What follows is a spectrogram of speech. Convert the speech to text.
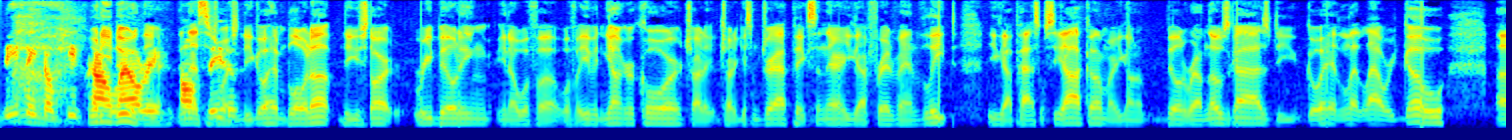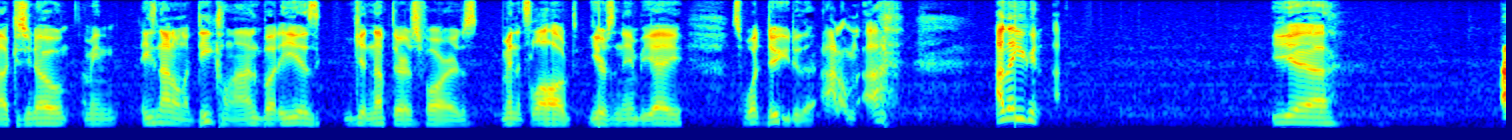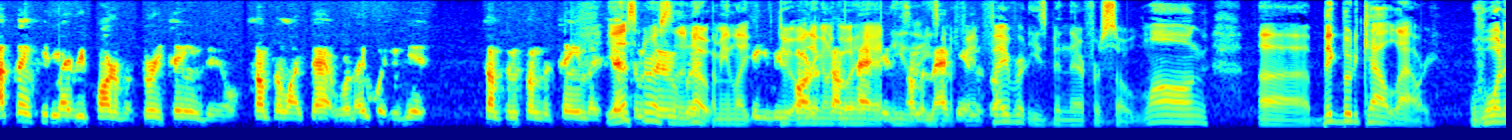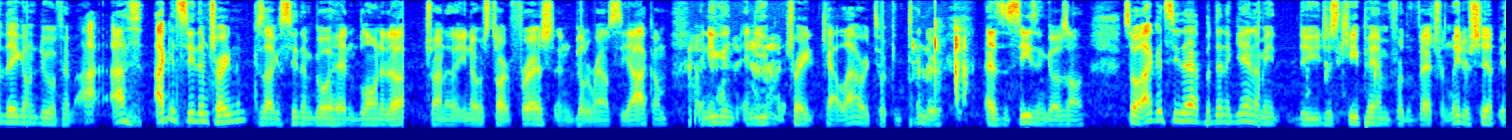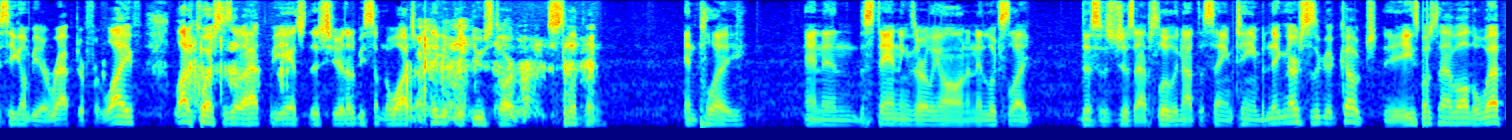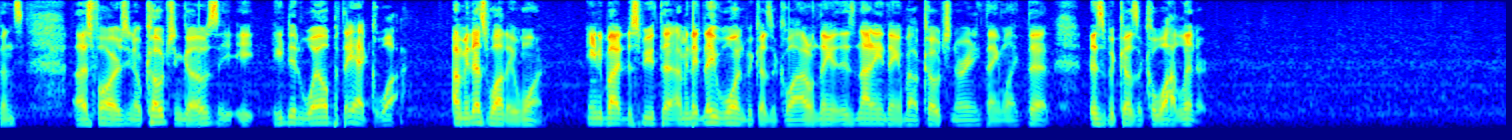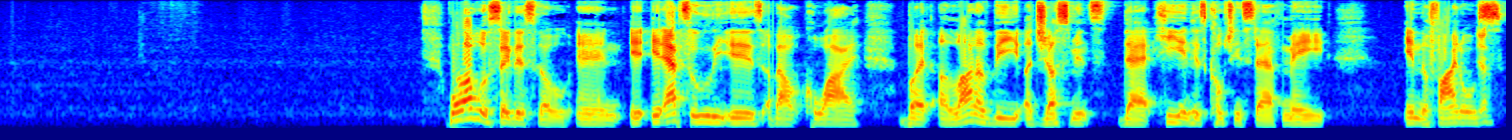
Do you think ah, they'll keep Kyle Lowry in, that situation? season? Do you go ahead and blow it up? Do you start rebuilding? You know, with a with an even younger core, try to try to get some draft picks in there. You got Fred VanVleet, you got Pascal Siakam. Are you going to build around those guys? Do you go ahead and let Lowry go? Uh, because you know, I mean, he's not on a decline, but he is getting up there as far as minutes logged, years in the NBA. So what do you do there? I don't. I, I think you can. Yeah, I think he may be part of a three-team deal, something like that, where they wouldn't get something from the team they Yeah, sent that's interesting to. to but know. I mean, like, he could be do, are they going to go ahead? He's, on a, the he's a fan favorite. He's been there for so long. Uh, big booty Cal Lowry. What are they going to do with him? I, I, I can see them trading him because I can see them go ahead and blowing it up, trying to you know start fresh and build around Siakam, and you can and you can trade Cal Lowry to a contender as the season goes on. So I could see that, but then again, I mean, do you just keep him for the veteran leadership? Is he going to be a Raptor for life? A lot of questions that'll have to be answered this year. That'll be something to watch. I think if they do start slipping in play and in the standings early on, and it looks like this is just absolutely not the same team. But Nick Nurse is a good coach. He's supposed to have all the weapons uh, as far as you know coaching goes. He, he he did well, but they had Kawhi. I mean, that's why they won. Anybody dispute that? I mean, they, they won because of Kawhi. I don't think it's not anything about coaching or anything like that. It's because of Kawhi Leonard. Well, I will say this though, and it, it absolutely is about Kawhi, but a lot of the adjustments that he and his coaching staff made in the finals,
